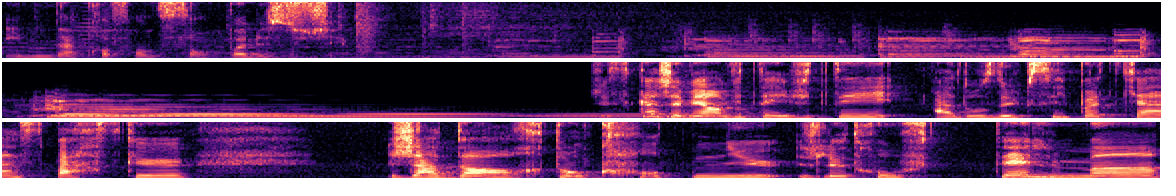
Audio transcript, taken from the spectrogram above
et nous n'approfondissons pas le sujet. Jessica, j'avais envie de t'inviter à Dose de Psy, le podcast, parce que j'adore ton contenu. Je le trouve tellement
